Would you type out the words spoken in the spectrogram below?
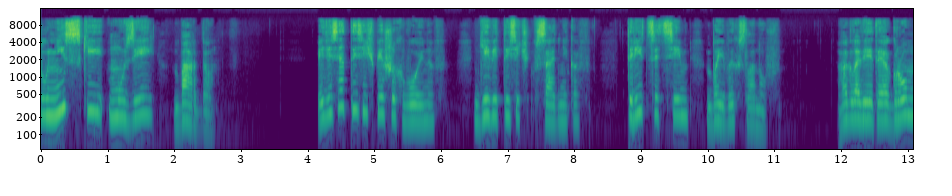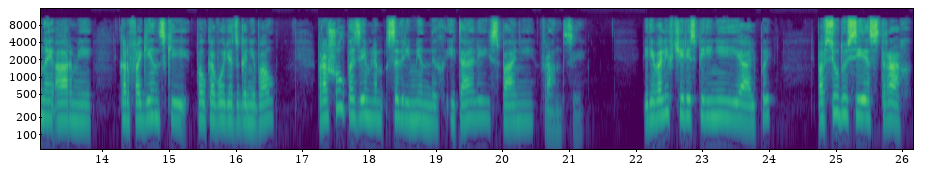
Тунисский музей Бардо. 50 тысяч пеших воинов, 9 тысяч всадников, 37 боевых слонов. Во главе этой огромной армии карфагенский полководец Ганнибал прошел по землям современных Италии, Испании, Франции. Перевалив через Пиренеи и Альпы, повсюду сея страх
